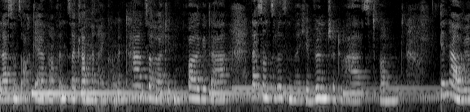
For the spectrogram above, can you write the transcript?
lass uns auch gerne auf Instagram dann einen Kommentar zur heutigen Folge da. Lass uns wissen, welche Wünsche du hast. Und genau, wir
